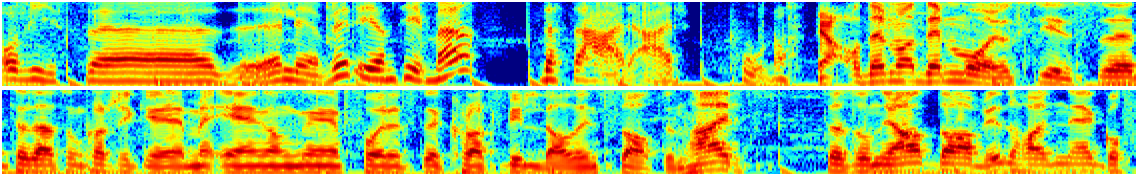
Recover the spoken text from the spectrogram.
å vise elever i en time. Dette her er porno. Ja, og det må, det må jo sies eh, til deg som kanskje ikke med en gang eh, får et eh, klart bilde av den statuen her. Så det er sånn, ja, David han er godt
